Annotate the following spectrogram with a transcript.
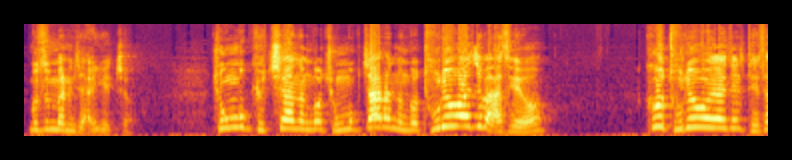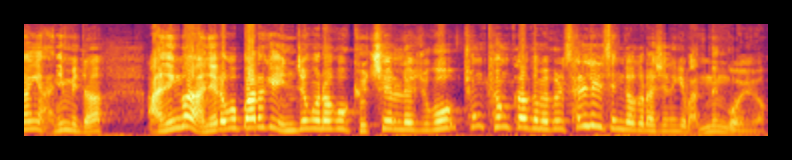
무슨 말인지 알겠죠? 종목 교체하는 거, 종목 자르는 거 두려워하지 마세요. 그거 두려워해야 될 대상이 아닙니다. 아닌 건 아니라고 빠르게 인정을 하고 교체를 해주고 총 평가 금액을 살릴 생각을 하시는 게 맞는 거예요.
